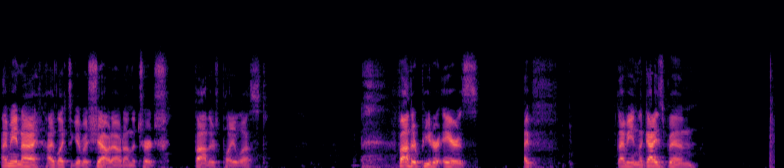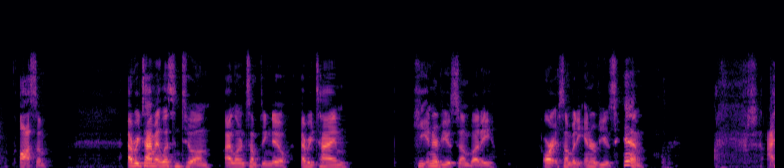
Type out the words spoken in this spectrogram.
I mean, I, I'd like to give a shout out on the Church Fathers playlist. Father Peter Heers. I've, I mean, the guy's been awesome. Every time I listen to him, I learn something new. Every time he interviews somebody, or somebody interviews him, I,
